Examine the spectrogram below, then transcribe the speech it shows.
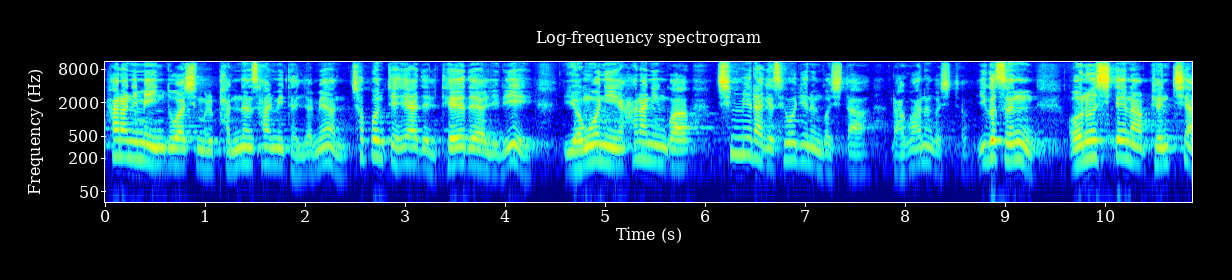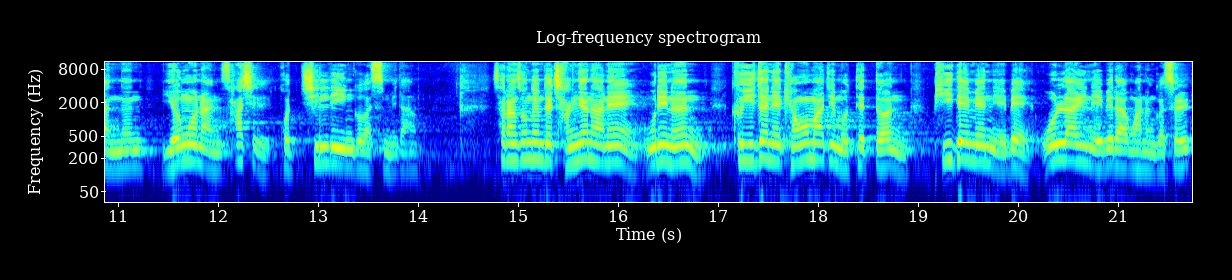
하나님의 인도하심을 받는 삶이 되려면 첫 번째 해야 될 되어야 될 일이 영원히 하나님과 친밀하게 세워지는 것이다라고 하는 것이죠. 이것은 어느 시대나 변치 않는 영원한 사실 곧 진리인 것 같습니다. 사랑 성도님들 작년 한 해 우리는 그 이전에 경험하지 못했던 비대면 예배, 온라인 예배라고 하는 것을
